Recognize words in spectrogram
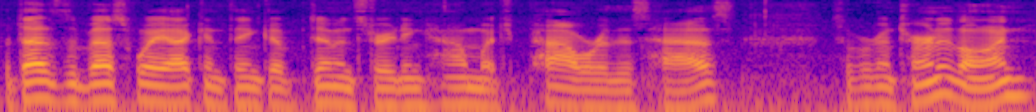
but that's the best way I can think of demonstrating how much power this has. So we're going to turn it on.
